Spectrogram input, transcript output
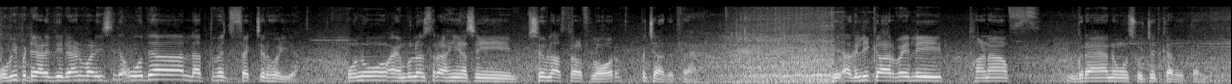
ਉਹ ਵੀ ਪਟਿਆਲੇ ਦੀ ਰਹਿਣ ਵਾਲੀ ਸੀ ਤੇ ਉਹਦਾ ਲੱਤ ਵਿੱਚ ਫ੍ਰੈਕਚਰ ਹੋਈ ਆ। ਉਹਨੂੰ ਐਂਬੂਲੈਂਸ ਰਾਹੀਂ ਅਸੀਂ ਸਿਵਲ ਹਸਪਤਾਲ ਫਲੋਰ ਪਹੁੰਚਾ ਦਿੱਤਾ ਹੈ। ਤੇ ਅਗਲੀ ਕਾਰਵਾਈ ਲਈ ਥਾਣਾ ਗ੍ਰਹਿ ਨੂੰ ਸੂਚਿਤ ਕਰ ਦਿੱਤਾ ਹੈ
